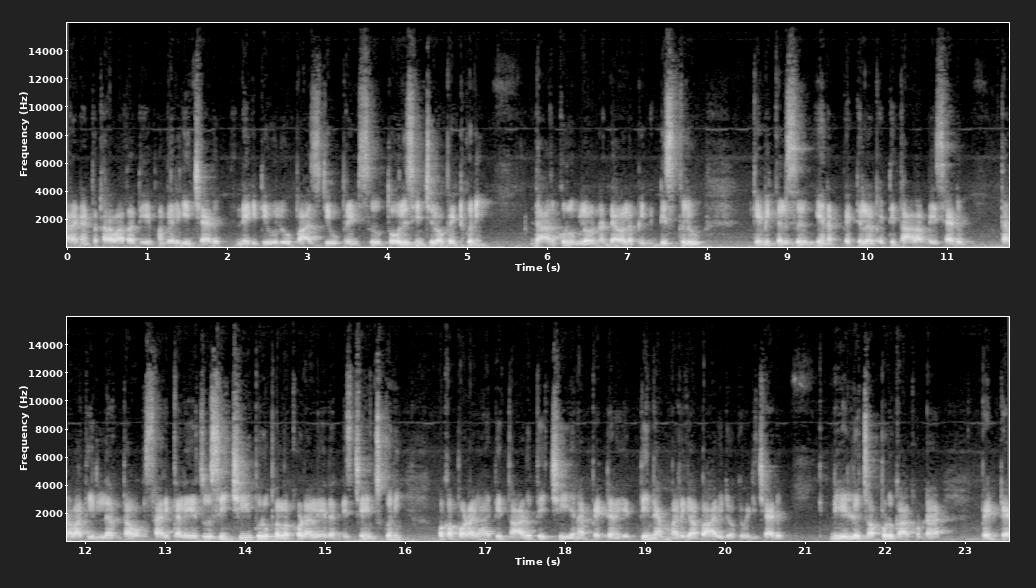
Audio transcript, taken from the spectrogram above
అరగంట తర్వాత దీపం వెలిగించాడు. నెగిటివ్లు పాజిటివ్ ప్రింట్స్ తోలు సెంచిలో పెట్టుకుని డార్క్ రూమ్లో ఉన్న డెవలపింగ్ డిస్కులు కెమికల్స్ పెట్టెలో పెట్టి తాళం వేశాడు. తర్వాత ఇల్లంతా ఒకసారి కలియ చూసి చీపు రూపంలో కూడా లేదని నిశ్చయించుకొని ఒక పొడగాటి తాడు తెచ్చి ఎనపెట్టెన ఎత్తి నెమ్మదిగా బావిలోకి విడిచాడు. నీళ్ళు చప్పుడు కాకుండా పెట్టె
